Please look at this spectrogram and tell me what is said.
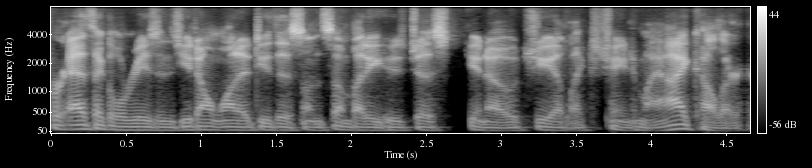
for ethical reasons you don't want to do this on somebody who's just you know gee i'd like to change my eye color.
